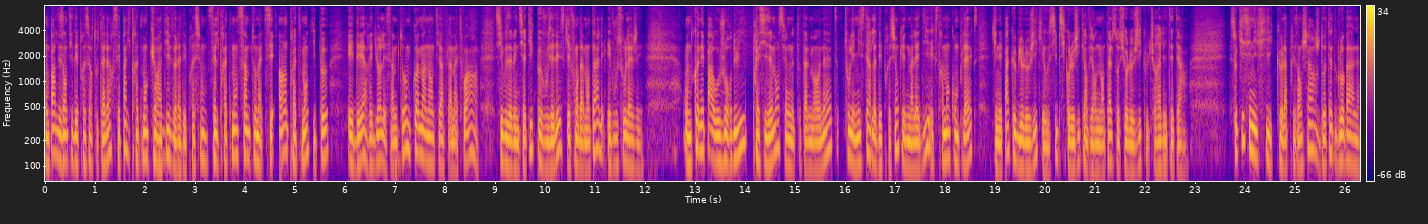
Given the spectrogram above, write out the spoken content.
on parle des antidépresseurs tout à l'heure, c'est pas le traitement curatif de la dépression, c'est le traitement symptomatique. C'est un traitement qui peut aider à réduire les symptômes, comme un anti-inflammatoire, si vous avez une sciatique, peut vous aider, ce qui est fondamental, et vous soulager. On ne connaît pas aujourd'hui, précisément, si on est totalement honnête, tous les mystères de la dépression, qui est une maladie extrêmement complexe, qui n'est pas que biologique, qui est aussi psychologique, environnementale, sociologique, culturelle, etc. Ce qui signifie que la prise en charge doit être globale.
